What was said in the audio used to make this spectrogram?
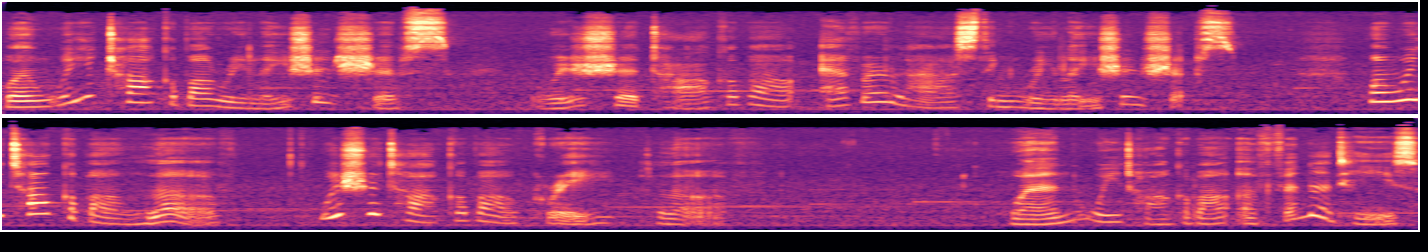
When we talk about relationships, we should talk about everlasting relationships. When we talk about love, we should talk about great love. When we talk about affinities,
